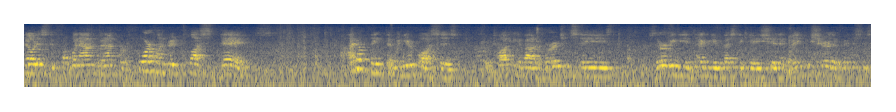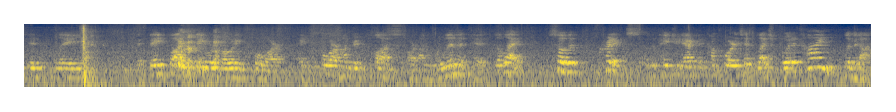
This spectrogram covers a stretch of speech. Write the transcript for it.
notice went on, went on for 400 plus days. I don't think that when your bosses were talking about emergencies, observing the integrity of investigation, and making sure that witnesses didn't flee, that they thought that they were voting for 400 plus or unlimited delay. So the critics of the Patriot Act had come forward and said, let's put a time limit on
